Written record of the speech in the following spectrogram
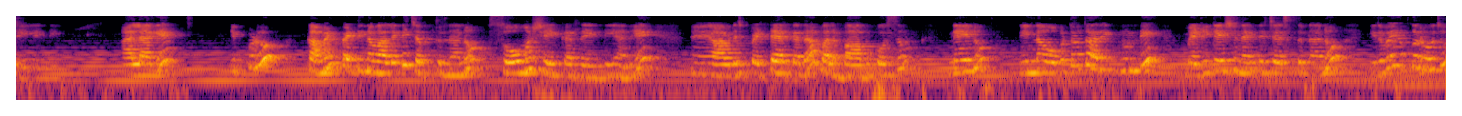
చేయండి. అలాగే ఇప్పుడు కమెంట్ పెట్టిన వాళ్ళకి చెప్తున్నాను సోమశేఖర్ రెడ్డి అని ఆవిడ పెట్టారు కదా వాళ్ళ బాబు కోసం. నేను నిన్న ఒకటో తారీఖు నుండి మెడిటేషన్ అయితే చేస్తున్నాను ఇరవై ఒక్క రోజు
